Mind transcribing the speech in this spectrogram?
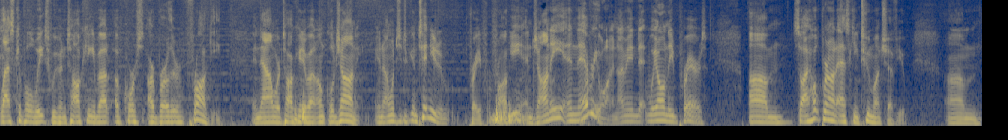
last couple of weeks, we've been talking about, of course, our brother Froggy, and now we're talking about Uncle Johnny. And I want you to continue to pray for Froggy and Johnny and everyone. I mean, we all need prayers. Um, so I hope we're not asking too much of you. Um,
